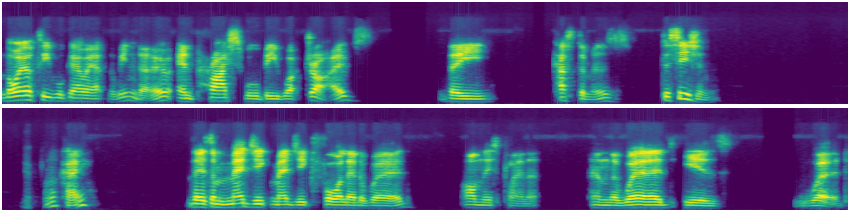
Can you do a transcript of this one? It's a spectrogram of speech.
Loyalty will go out the window and price will be what drives the customer's decision. Yep. Okay there's a magic, magic four letter word on this planet, and the word is word.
